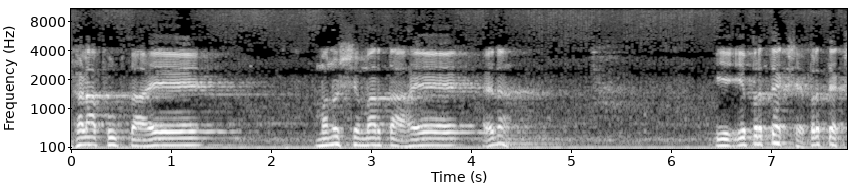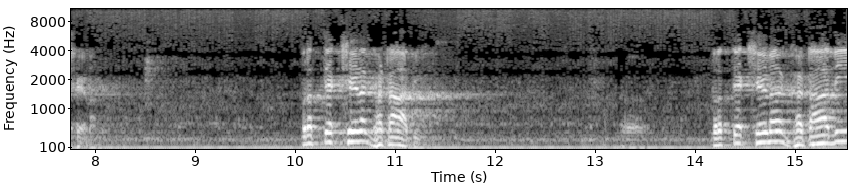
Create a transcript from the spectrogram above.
घड़ा फूटता है, मनुष्य मरता है है ना? ये ये प्रत्यक्ष है प्रत्यक्षेण प्रत्यक्षेण घटादि। प्रत्यक्षेण घटादि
